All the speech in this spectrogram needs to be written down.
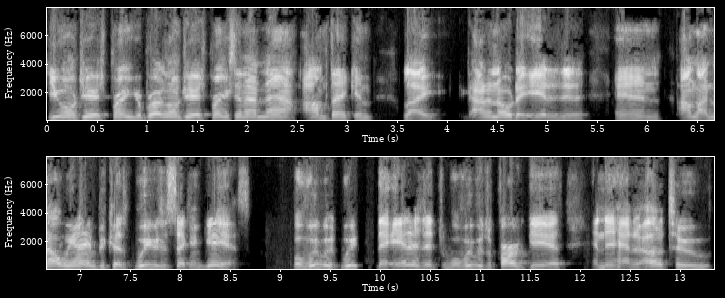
"You on Jerry Spring? Your brother's on Jerry Spring?" Saying that now, I'm thinking like I don't know they edited it, and I'm like, no, we ain't because we was the second guest. But we would we they edited it to where we was the first guest, and then had the other two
